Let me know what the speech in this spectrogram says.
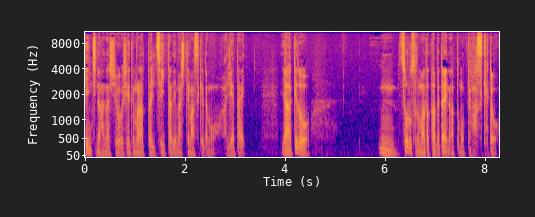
現地の話を教えてもらったりツイッターで今してますけどもありがたい。いやけどうんそろそろまた食べたいなと思ってますけど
